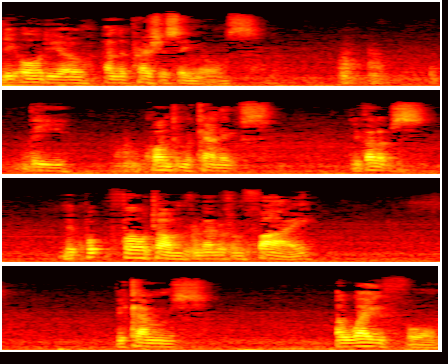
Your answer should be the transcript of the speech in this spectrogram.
the audio and the pressure signals. The quantum mechanics develops the photon, remember from phi, becomes a waveform.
